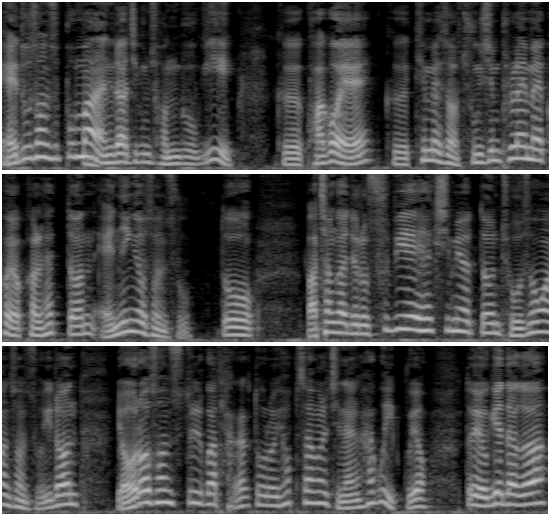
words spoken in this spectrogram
에두 선수뿐만 아니라 지금 전북이 그 과거에 그 팀에서 중심 플레이메이커 역할을 했던 에닝요 선수 또 마찬가지로 수비의 핵심이었던 조성환 선수 이런 여러 선수들과 다각도로 협상을 진행하고 있고요. 또 여기에다가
